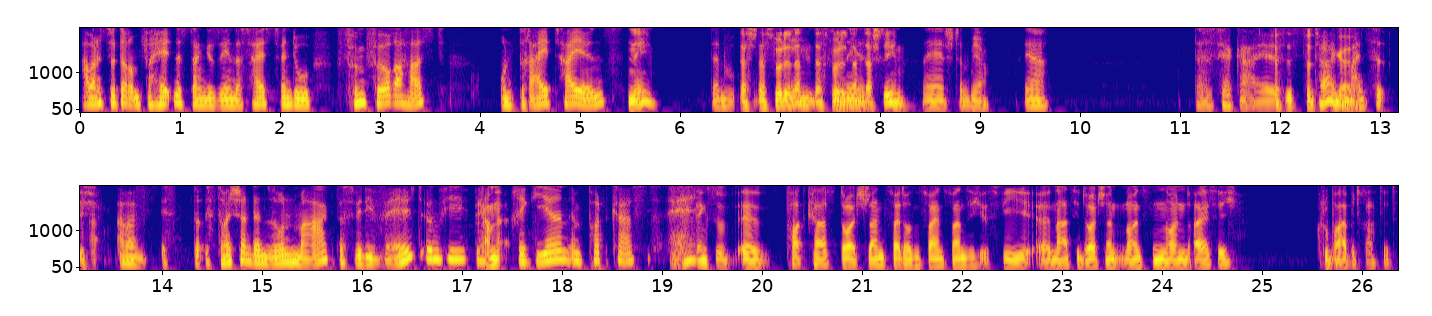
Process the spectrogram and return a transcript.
Aber das wird doch im Verhältnis dann gesehen. Das heißt, wenn du fünf Hörer hast und drei teilen's. Nee. Dann, das, das würde nee, dann, das würde nee, dann da stehen. Nee, stimmt. Ja. Ja. Das ist ja geil. Das ist total also geil. Meinst du, ich, aber ist, ist Deutschland denn so ein Markt, dass wir die Welt irgendwie haben, regieren im Podcast? Hä? Denkst du, äh, Podcast Deutschland 2022 ist wie äh, Nazi-Deutschland 1939? Global betrachtet?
